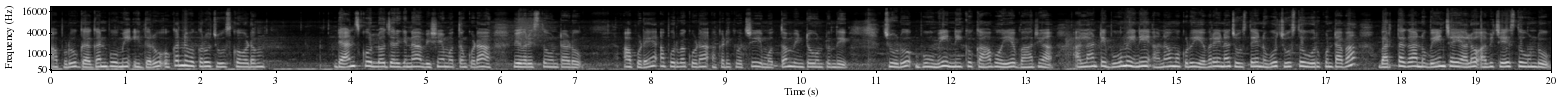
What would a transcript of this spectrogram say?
అప్పుడు గగన్ భూమి ఇద్దరు ఒకరిని ఒకరు చూసుకోవడం. డ్యాన్స్ స్కూల్లో జరిగిన విషయం మొత్తం కూడా వివరిస్తూ ఉంటాడు. అప్పుడే అపూర్వ కూడా అక్కడికి వచ్చి మొత్తం వింటూ ఉంటుంది. చూడు భూమి నీకు కాబోయే భార్య. అలాంటి భూమిని అనామకుడు ఎవరైనా చూస్తే నువ్వు చూస్తూ ఊరుకుంటావా? భర్తగా నువ్వేం చేయాలో అవి చేస్తూ ఉండు.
